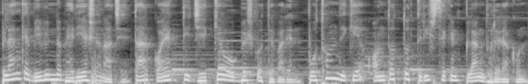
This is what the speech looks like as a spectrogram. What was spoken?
প্ল্যাঙ্কের বিভিন্ন ভেরিয়েশন আছে। তার কয়েকটি যে কেউ অভ্যেস করতে পারেন। প্রথম দিকে অন্তত 30 সেকেন্ড প্ল্যাঙ্ক ধরে রাখুন।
